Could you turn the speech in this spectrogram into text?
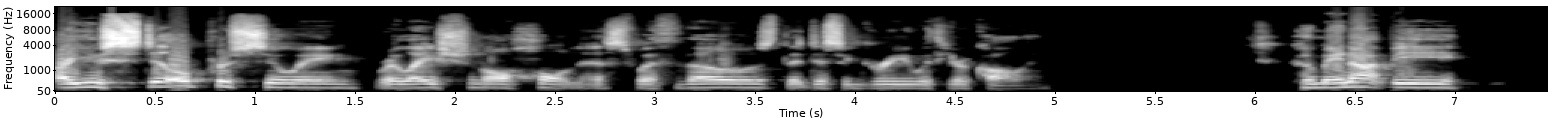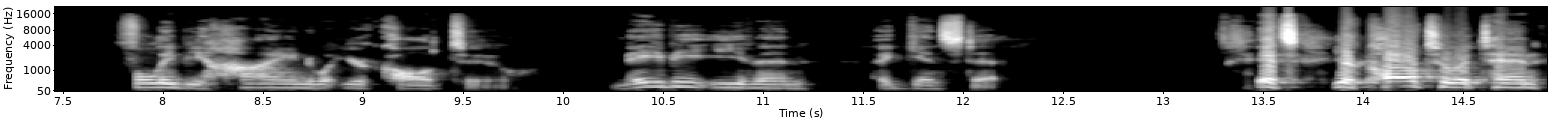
are you still pursuing relational wholeness with those that disagree with your calling? Who may not be fully behind what you're called to, maybe even against it. It's you're called to attend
